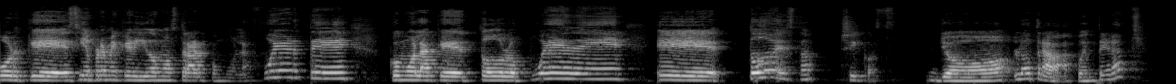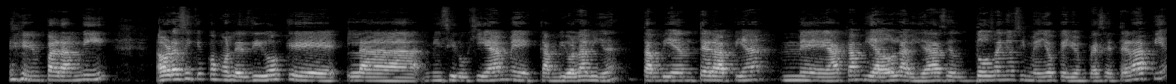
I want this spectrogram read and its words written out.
porque siempre me he querido mostrar como la fuerte, como la que todo lo puede. Eh, todo esto, chicos, yo lo trabajo en terapia. Para mí, ahora sí que como les digo que la, mi cirugía me cambió la vida, también terapia me ha cambiado la vida. Hace dos años y medio que yo empecé terapia.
